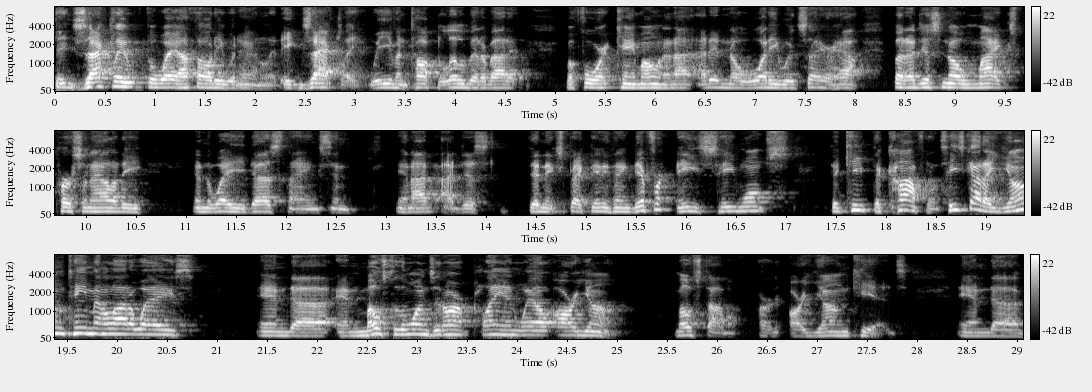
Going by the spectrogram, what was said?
Exactly the way I thought he would handle it. Exactly. We even talked a little bit about it before it came on, and I, I didn't know what he would say or how, but I just know Mike's personality and the way he does things, and and I, I just didn't expect anything different. He's he wants to keep the confidence. He's got a young team in a lot of ways, and uh, and most of the ones that aren't playing well are young. Most of them are are young kids, and uh,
